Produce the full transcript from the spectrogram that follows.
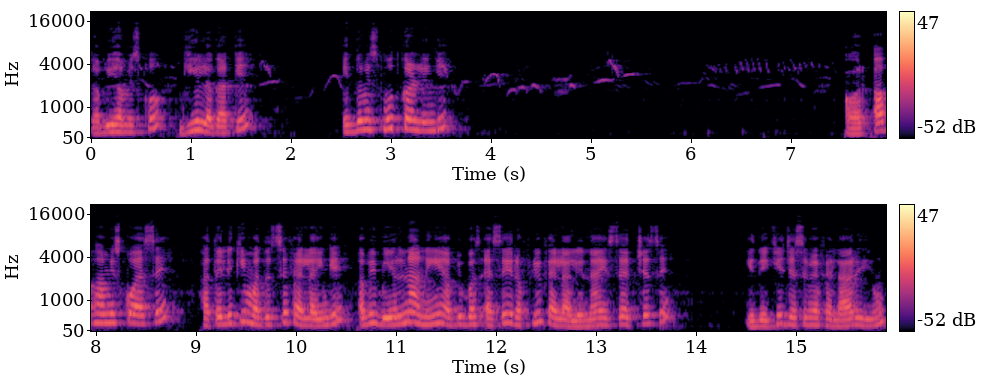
तो अभी हम इसको घी लगा के एकदम स्मूथ कर लेंगे। और अब हम इसको ऐसे हथेली की मदद से फैलाएँगे। अभी बेलना नहीं है, अभी बस ऐसे ही रफली फैला लेना है इसे अच्छे से। ये देखिए, जैसे मैं फैला रही हूँ।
